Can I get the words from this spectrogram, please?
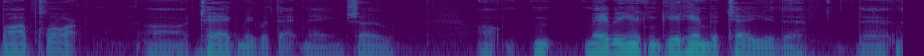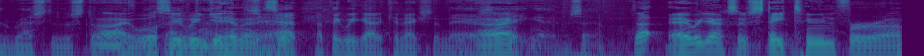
Bob Clark uh, tagged me with that name. So uh, m- maybe you can get him to tell you the the, the rest of the story. All right, we'll see if we can get him a- Yeah, so- I, I think we got a connection there. Yes, All right. There you go. So there we go. So stay tuned for uh,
